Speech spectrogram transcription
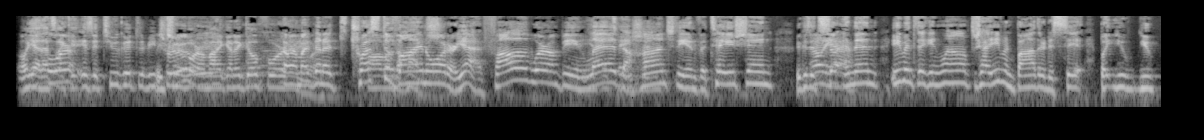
Oh yeah, that's or, like, is it too good to be, be true, true, or am I going to go for it? Or am I going to trust follow divine order? Yeah, follow where I'm being the led, invitation. the hunch, the invitation, because it's oh, so, yeah. and then even thinking, well, should I even bother to see it? But you, you,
